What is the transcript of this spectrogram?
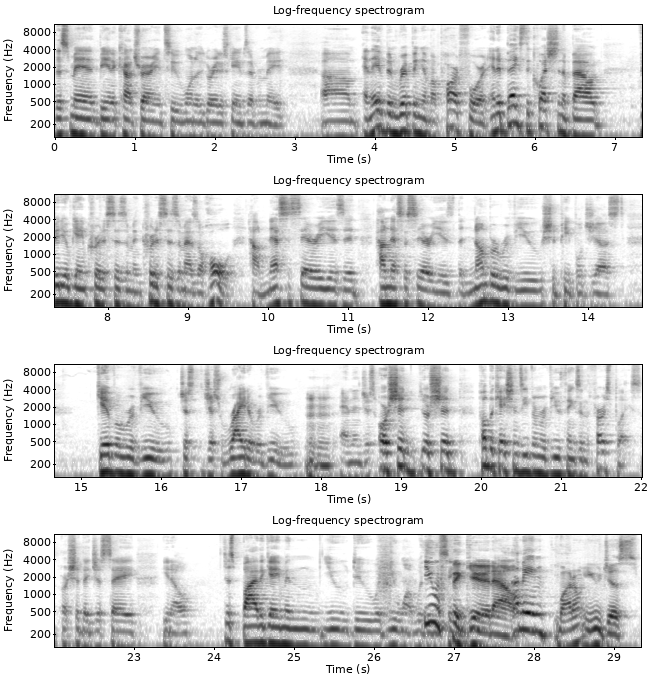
this man being a contrarian to one of the greatest games ever made. Um, and they've been ripping him apart for it. And it begs the question about video game criticism and criticism as a whole. How necessary is it? How necessary is the number review? Should people just give a review, just just write a review, Mm-hmm. and then just or should or should publications even review things in the first place, or should they just say, you know, just buy the game and you do what you want with it? You figure it out. I mean, Why don't you just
